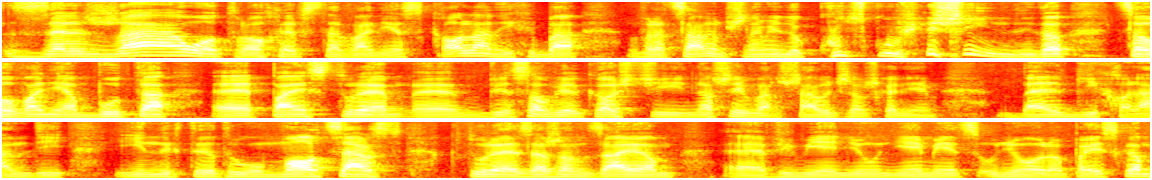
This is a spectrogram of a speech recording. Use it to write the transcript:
zelżało trochę wstawanie z kolan i chyba wracamy przynajmniej do kucków, jeśli nie do całowania buta e, państw, które e, są wielkości naszej Warszawy, czy na przykład, nie wiem, Belgii, Holandii i innych tego typu mocarstw, które zarządzają e, w imieniu Niemiec Unią Europejską.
